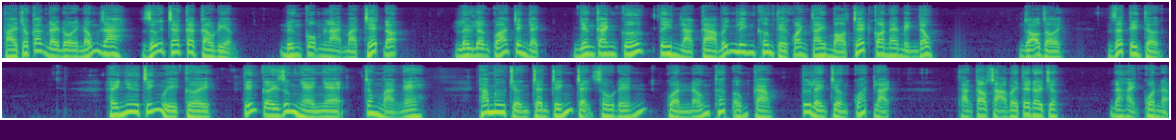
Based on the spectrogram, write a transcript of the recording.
Phải cho các đại đội nóng ra, giữ chắc các cao điểm. Đừng cụm lại mà chết đó. Lực lượng quá chênh lệch, nhưng canh cứ tin là cả Vĩnh Linh không thể khoanh tay bỏ chết con em mình đâu. Rõ rồi, rất tin tưởng. Hình như chính ủy cười, tiếng cười rung nhẹ nhẹ trong mà nghe. Tham mưu trưởng Trần Chính chạy xô đến, quần ống thấp ống cao. Tư lệnh trưởng quát lại. Thằng cao xạ về tới nơi chưa? Đang hành quân ạ.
